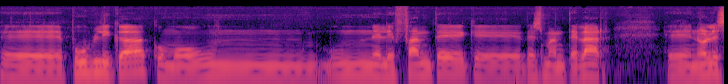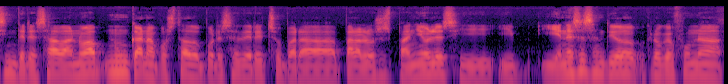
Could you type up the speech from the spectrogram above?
eh, pública como un, elefante que desmantelar. Eh, no les interesaba, nunca han apostado por ese derecho para, los españoles y, en ese sentido creo que fue una,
